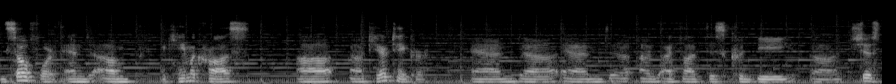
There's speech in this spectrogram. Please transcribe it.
and so forth. And um, I came across uh, a caretaker and uh, and uh, I, I, thought this could be just,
